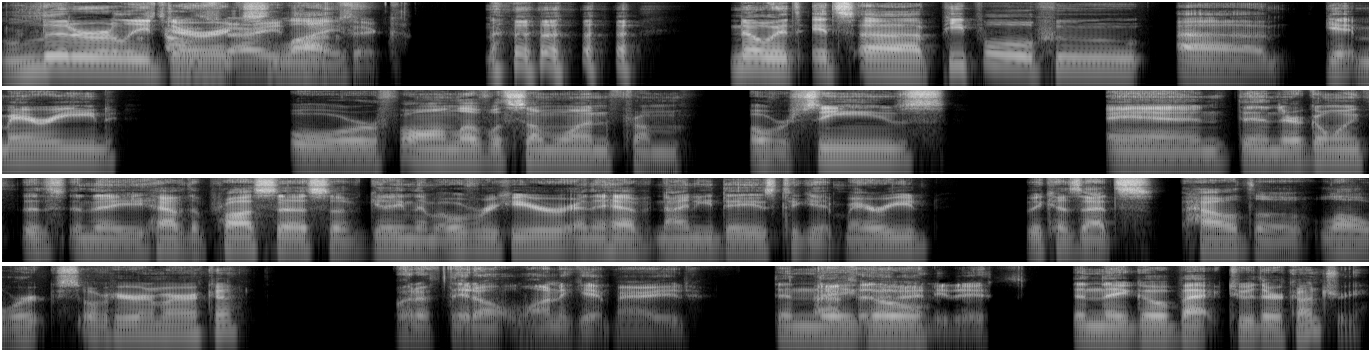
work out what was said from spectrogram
literally derek's life. no, it's it's uh people who uh get married or fall in love with someone from overseas and then they're going th- this- and they have the process of getting them over here and they have 90 days to get married because that's how the law works over here in America. What if they don't want to get married Then they the go 90 days? then they go back to their country.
